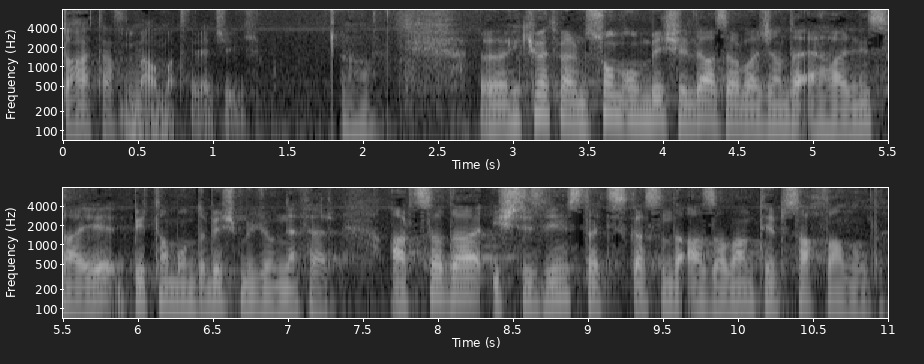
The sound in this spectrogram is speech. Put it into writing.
daha ətraflı məlumat verəcəyik. Aha. Hikmət müəllim, son 15 ildə Azərbaycanda əhalinin sayı 1,5 milyon nəfər artsa da işsizliyin statistikasında azalan temp saxlanıldı.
